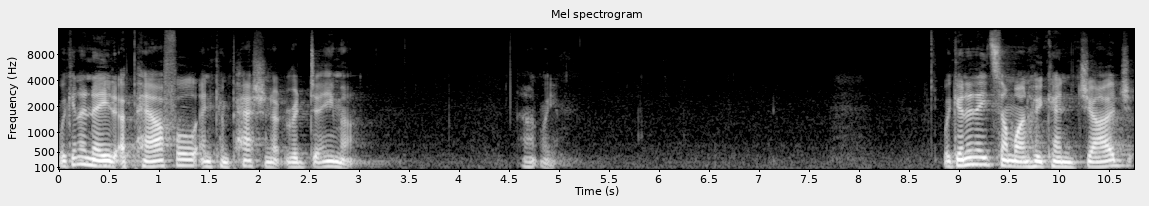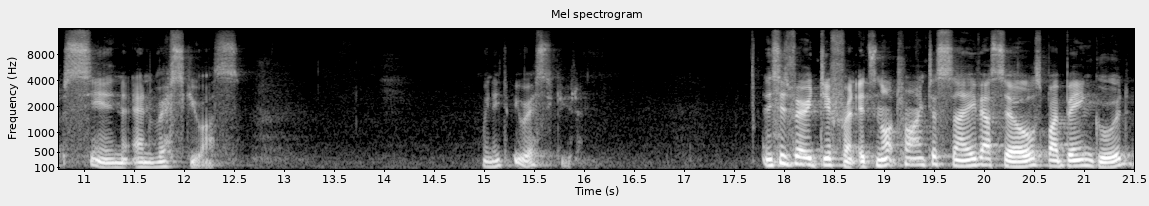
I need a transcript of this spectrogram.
We're going to need a powerful and compassionate Redeemer, aren't we? We're going to need someone who can judge sin and rescue us. We need to be rescued. this is very different. It's not trying to save ourselves by being good,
